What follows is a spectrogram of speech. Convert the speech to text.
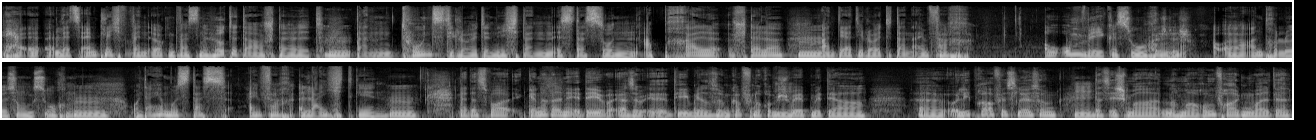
ja, äh, letztendlich, wenn irgendwas eine Hürde darstellt, mhm. dann tun es die Leute nicht. Dann ist das so eine Abprallstelle, mhm. an der die Leute dann einfach Umwege suchen, Richtig. äh, andere Lösungen suchen. Hm. Und daher muss das einfach leicht gehen. Hm. Na, das war generell eine Idee, also äh, die mir so im Kopf noch rumschwebt hm. mit der äh, LibreOffice-Lösung, hm. dass ich mal nochmal rumfragen wollte,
